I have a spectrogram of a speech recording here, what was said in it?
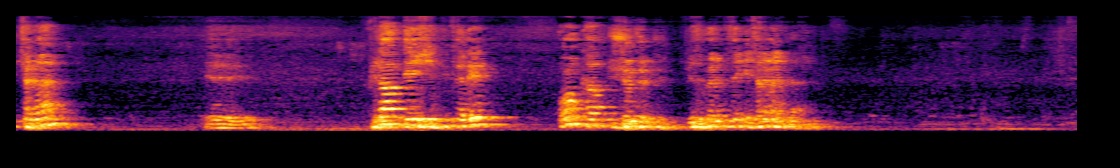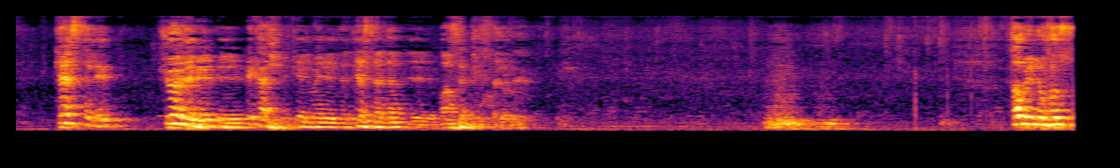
içeren e, plan değişiklikleri 10 kat düşürdük. Bizim önümüze getiremediler. Kesteli şöyle bir e, birkaç kelimeyle de Kestel'den e, bahsetmek istiyorum. Tabii nüfus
